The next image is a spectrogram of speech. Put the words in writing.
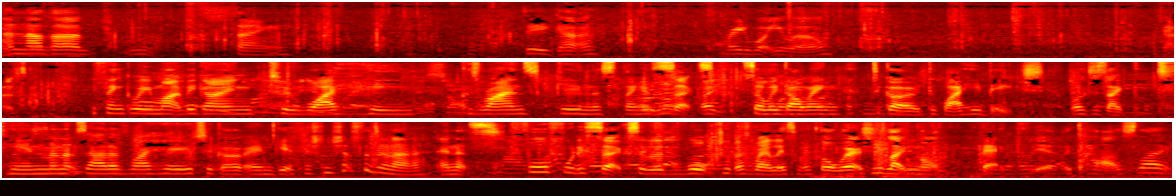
Another thing. There you go. Read what you will. Okay. I think we might be going to Waihi because Ryan's getting this thing at 6. So we're going to go to Waihi Beach, which is like 10 minutes out of Waihi to go and get fish and chips for dinner. And it's 4.46, so the walk took us way less than we thought. We're actually like not back yet. The car's like,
